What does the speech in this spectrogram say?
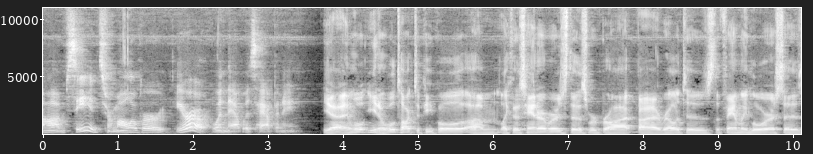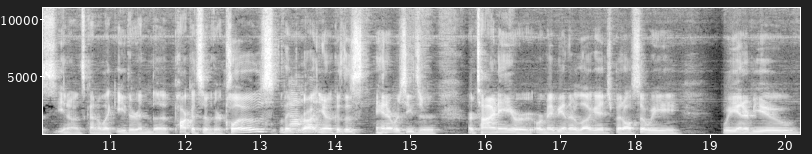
um, seeds from all over Europe when that was happening. Yeah, and we'll you know we'll talk to people um, like those Hanovers. Those were brought by relatives. The family lore says you know it's kind of like either in the pockets of their clothes they Uh-huh. brought you know because those Hanover seeds are are tiny or or maybe in their luggage. But also we we interview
